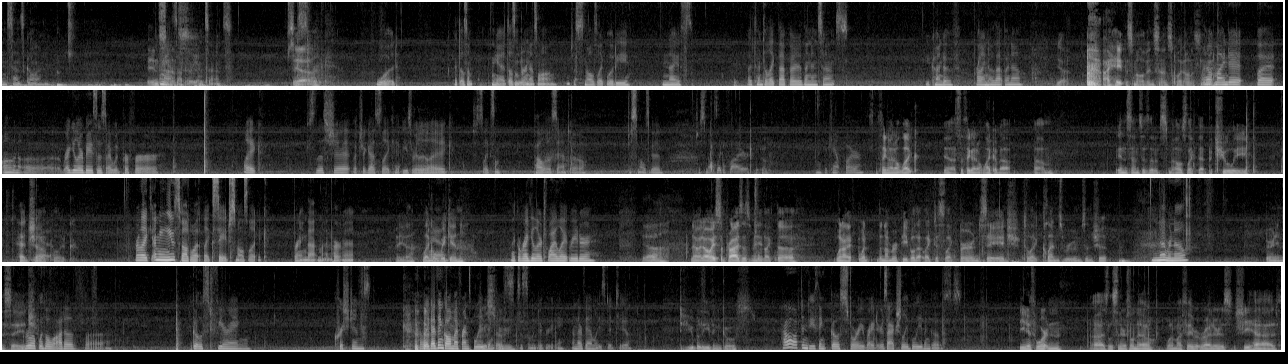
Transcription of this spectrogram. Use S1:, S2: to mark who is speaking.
S1: incense going.
S2: Incense.
S1: Yeah, it's not really incense. It's just
S2: Yeah.
S1: like wood. It doesn't. Yeah, it doesn't burn as long. It just smells like woody, nice. I tend to like that better than incense. You kind of probably know that by now.
S2: Yeah. I hate the smell of incense, quite honestly.
S1: I don't mind it, but on a regular basis, I would prefer like just this shit, which I guess like hippies really like. Just like some Palo Santo. Just smells good. Just smells like a fire,
S2: Yeah.
S1: like a campfire.
S2: It's the thing I don't like. Yeah, that's the thing I don't like about um, incense is that it smells like that patchouli head shop.
S1: Yeah.
S2: Like,
S1: Or like, I mean, you smelled what like sage smells like. Burning that in my apartment,
S2: yeah, like a Wiccan.
S1: like a regular Twilight reader.
S2: Yeah. No, it always surprises me, like the when I when the number of people that like just like burn sage to like cleanse rooms and shit.
S1: You never know.
S2: Burning the sage.
S1: grew up with a lot of uh, ghost fearing Christians. like I think all my friends believed in
S2: Ghost-fearing.
S1: ghosts to some degree, and their families did too.
S2: Do you believe in ghosts?
S1: How often do you think ghost story writers actually believe in ghosts?
S2: Edith Wharton, uh, as listeners will know, one of my favorite writers. She had,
